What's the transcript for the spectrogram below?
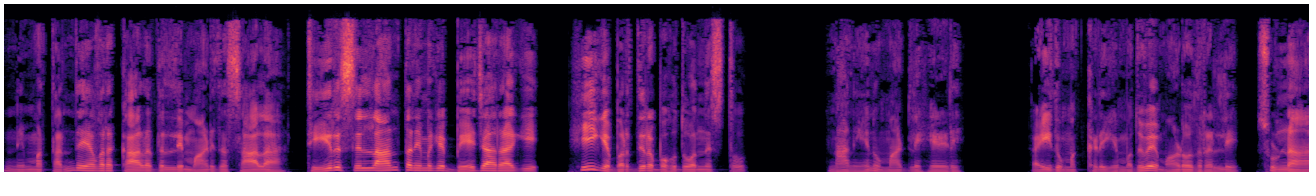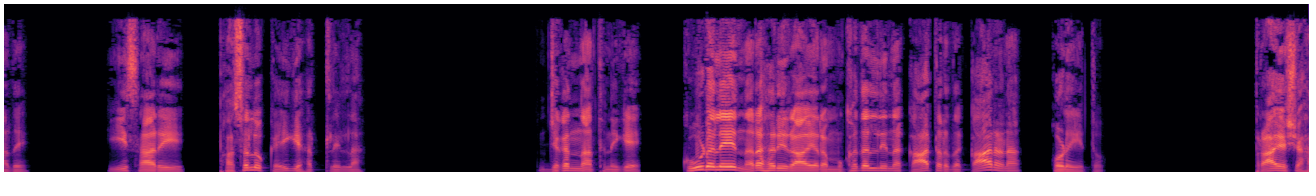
ನಿಮ್ಮ ತಂದೆಯವರ ಕಾಲದಲ್ಲಿ ಮಾಡಿದ ಸಾಲ ತೀರಿಸಿಲ್ಲ ಅಂತ ನಿಮಗೆ ಬೇಜಾರಾಗಿ ಹೀಗೆ ಬರ್ದಿರಬಹುದು ಅನ್ನಿಸ್ತು. ನಾನೇನು ಮಾಡ್ಲಿ ಹೇಳಿ. ಐದು ಮಕ್ಕಳಿಗೆ ಮದುವೆ ಮಾಡೋದರಲ್ಲಿ ಸುಣ್ಣ ಆದೆ ಈ ಸಾರಿ ಫಸಲು ಕೈಗೆ ಹತ್ತಲಿಲ್ಲ ಜಗನ್ನಾಥನಿಗೆ ಕೂಡಲೇ ನರಹರಿರಾಯರ ಮುಖದಲ್ಲಿನ ಕಾತರದ ಕಾರಣ ಹೊಳೆಯಿತು. ಪ್ರಾಯಶಃ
